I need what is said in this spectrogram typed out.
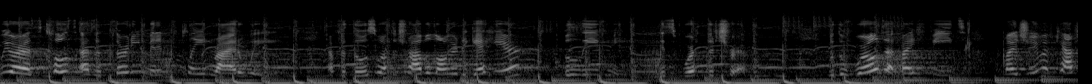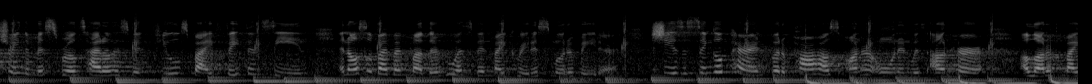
we are as close as a 30-minute plane ride away. And for those who have to travel longer to get here, believe me, it's worth the trip. With the world at my feet, my dream of capturing the Miss World title has been fueled by faith and seeing, and also by my mother, who has been my greatest motivator. She is a single parent, but a powerhouse on her own, and without her, a lot of my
